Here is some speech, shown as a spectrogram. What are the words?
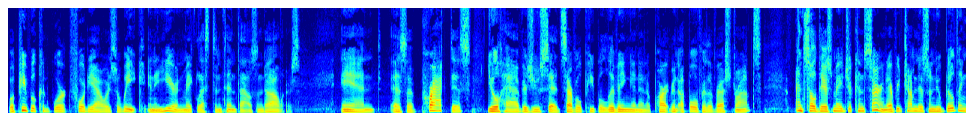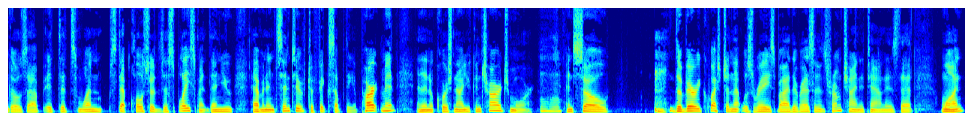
where people could work 40 hours a week in a year and make less than $10,000. And as a practice, you'll have, as you said, several people living in an apartment up over the restaurants. And so there's major concern. Every time there's a new building goes up, it, it's one step closer to displacement. Then you have an incentive to fix up the apartment, and then of course now you can charge more. Mm-hmm. And so the very question that was raised by the residents from Chinatown is that one,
